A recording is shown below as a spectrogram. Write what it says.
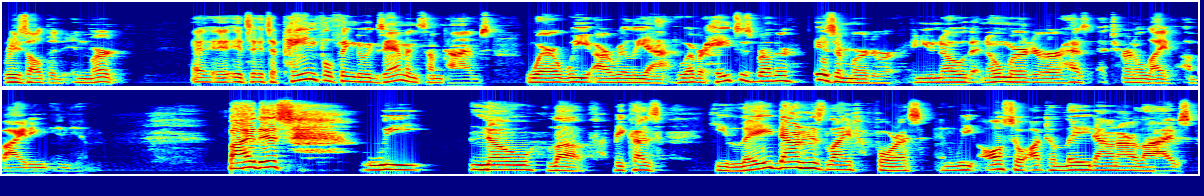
resulted in murder. Uh, it's, it's a painful thing to examine sometimes where we are really at. Whoever hates his brother is a murderer, and you know that no murderer has eternal life abiding in him. By this, we know love because he laid down his life for us, and we also ought to lay down our lives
